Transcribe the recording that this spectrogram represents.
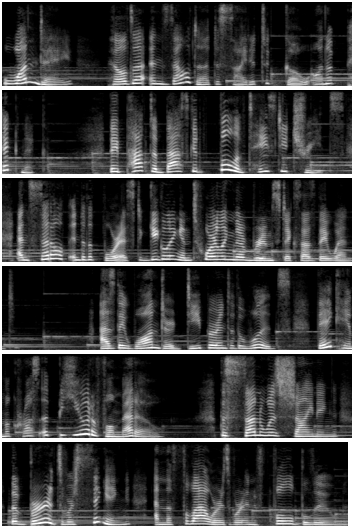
One day, Hilda and Zelda decided to go on a picnic. They packed a basket full of tasty treats and set off into the forest, giggling and twirling their broomsticks as they went. As they wandered deeper into the woods, they came across a beautiful meadow. The sun was shining, the birds were singing, and the flowers were in full bloom.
